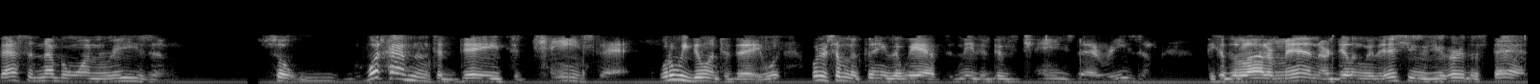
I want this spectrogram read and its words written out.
that's the number one reason. So what's happening today to change that? What are we doing today? What what are some of the things that we have to need to do to change that reason? Because a lot of men are dealing with issues. You heard the stats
